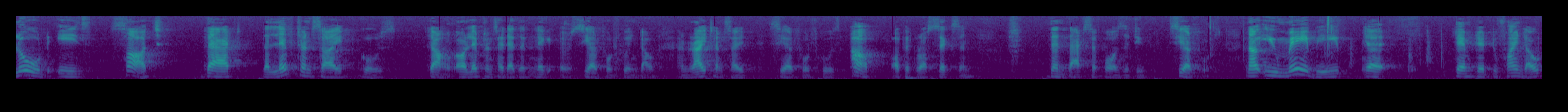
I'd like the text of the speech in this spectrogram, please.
load is such that the left hand side goes down or left hand side has a uh, shear force going down and right hand side shear force goes up of a cross section, then that's a positive shear force. Now you may be uh, tempted to find out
